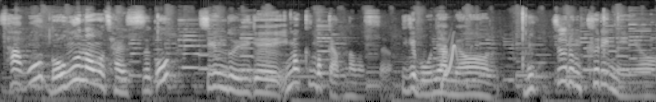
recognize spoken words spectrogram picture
사고 너무너무 잘 쓰고 지금도 이게 이만큼밖에 안 남았어요. 이게 뭐냐면 목주름 크림이에요.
